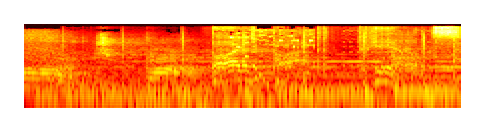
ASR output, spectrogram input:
Pod Pop Pills.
